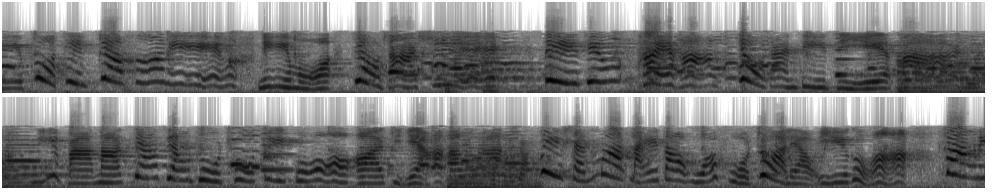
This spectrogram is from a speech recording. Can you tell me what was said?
你父亲叫何名？你母叫啥氏？弟兄排行又占第几门？你把那家乡住处对我讲，为什么来到我府做了一个放牛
